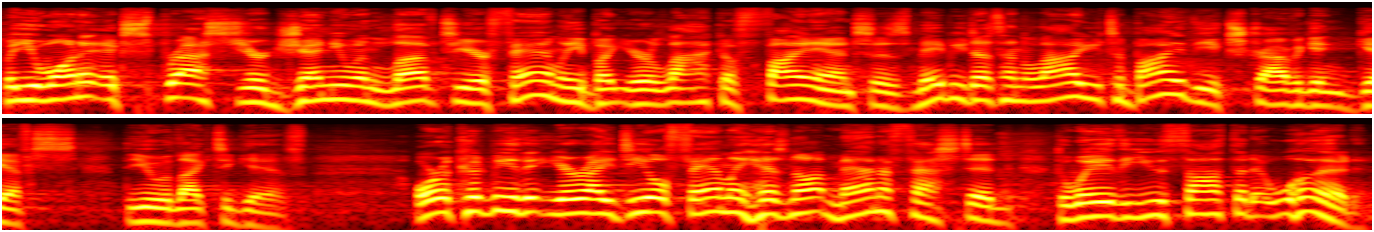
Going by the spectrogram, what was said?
But you want to express your genuine love to your family, but your lack of finances maybe doesn't allow you to buy the extravagant gifts that you would like to give. Or it could be that your ideal family has not manifested the way that you thought that it would.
